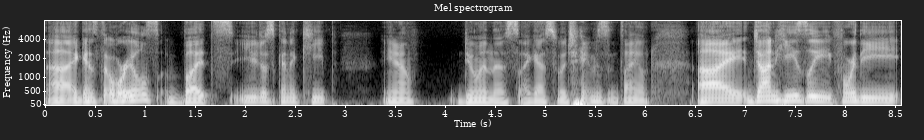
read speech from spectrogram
uh, against the Orioles, but you're just gonna keep, you know, doing this, I guess, with Jameson Taillon. Uh, Jon Heasley for the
